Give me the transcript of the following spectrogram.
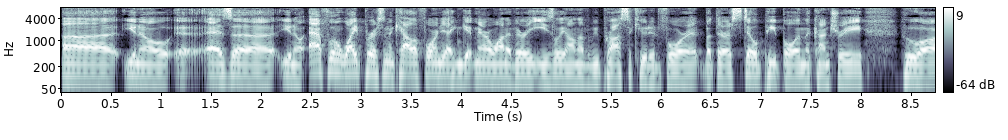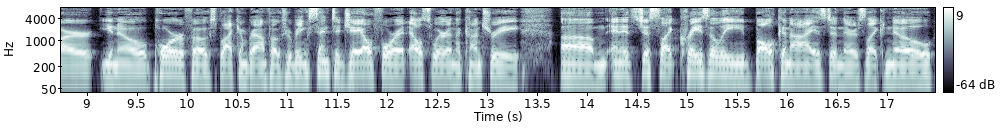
Uh, you know, as a, you know, affluent white person in California, I can get marijuana very easily. I'll never be prosecuted for it. But there are still people in the country who are, you know, poorer folks, black and brown folks who are being sent to jail for it elsewhere in the country. Um, and it's just like crazily balkanized and there's like no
